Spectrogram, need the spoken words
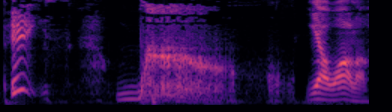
Peace! Yawala.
